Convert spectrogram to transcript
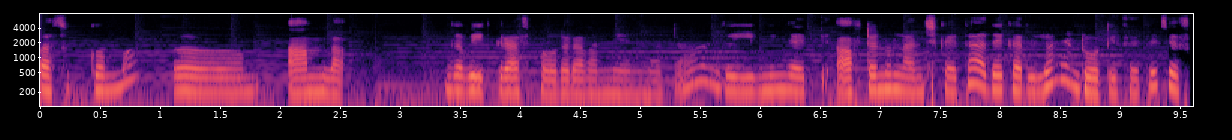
పసుపు కొమ్మ ఆమ్లా ఇంకా వీట్ గ్రాస్ పౌడర్ అవన్నీ అనమాట ఇంకా ఈవినింగ్ అయితే ఆఫ్టర్నూన్ లంచ్కి అయితే అదే కర్రీలో నేను రోటీస్ అయితే చేసుకుంటాను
